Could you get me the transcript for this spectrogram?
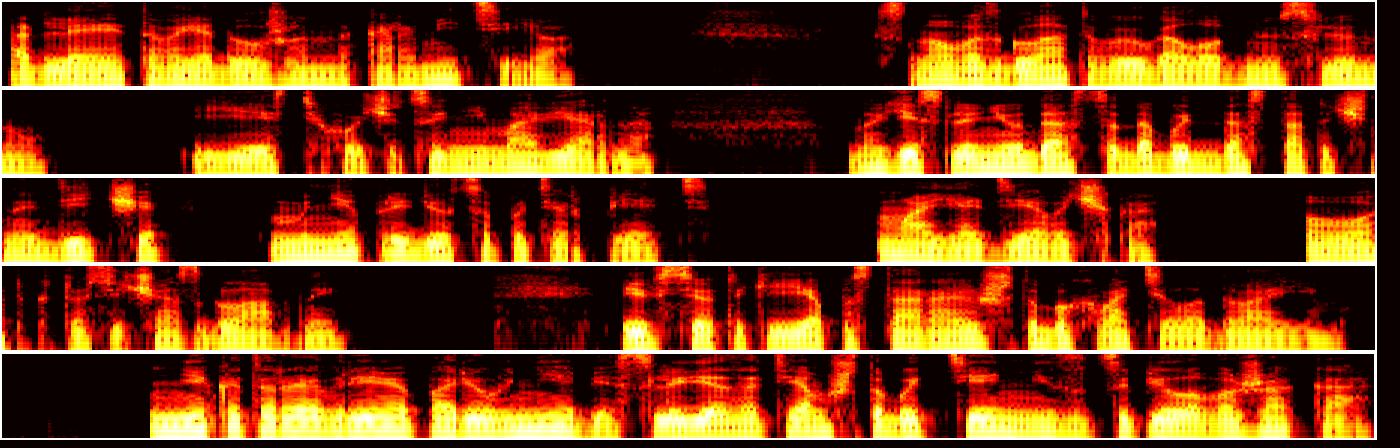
А для этого я должен накормить ее. Снова сглатываю голодную слюну. Есть хочется неимоверно, но если не удастся добыть достаточно дичи, мне придется потерпеть. Моя девочка. Вот кто сейчас главный. И все таки я постараюсь, чтобы хватило двоим. Некоторое время парю в небе, следя за тем, чтобы тень не зацепила вожака.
